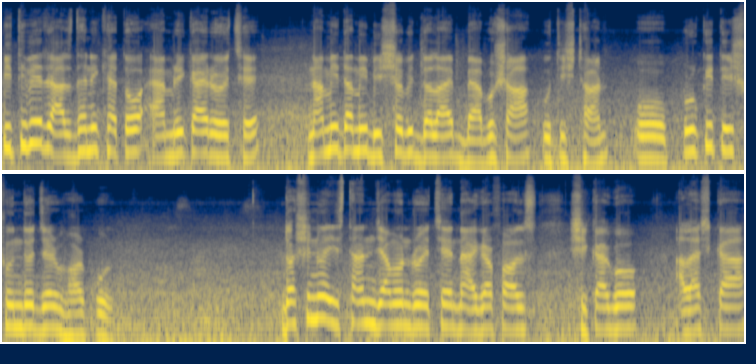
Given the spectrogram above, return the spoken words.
পৃথিবীর রাজধানী খ্যাত আমেরিকায় রয়েছে নামি দামি বিশ্ববিদ্যালয়, ব্যবসা, প্রতিষ্ঠান ও প্রকৃতির সৌন্দর্যের ভরপুর। দর্শনীয় স্থান যেমন রয়েছে Niagara Falls, Chicago, Alaska,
